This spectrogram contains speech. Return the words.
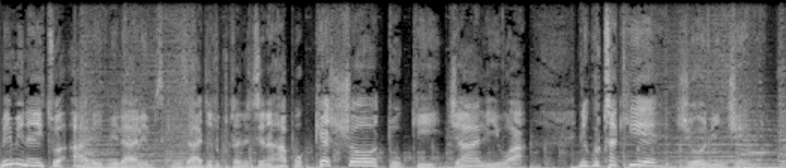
Mimi naitwa Ali Bilali. Msikilizaji, tukutane tena hapo kesho tukijaliwa. Nikutakie jioni njema.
